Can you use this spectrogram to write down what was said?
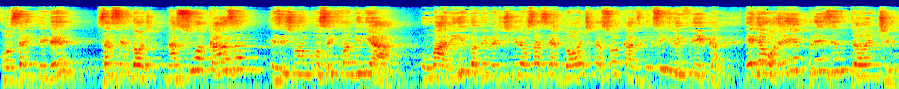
Consegue entender? Sacerdote. Na sua casa existe um conceito familiar. O marido, a Bíblia diz que ele é o sacerdote da sua casa. O que, que significa? Ele é o representante.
